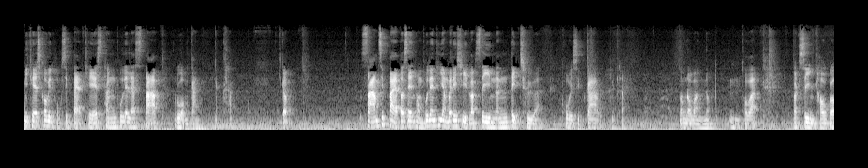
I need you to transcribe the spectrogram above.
มีเคสโควิด 68 เคส ทั้งผู้เล่นและสตาฟรวมกันนะครับกับ 38%ของผู้เล่นที่ยังไม่ได้ฉีดวัคซีนนั้นติดเชื้อโควิด 19 นะครับ ต้องระวังเนาะเพราะว่าวัคซีนเขาก็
